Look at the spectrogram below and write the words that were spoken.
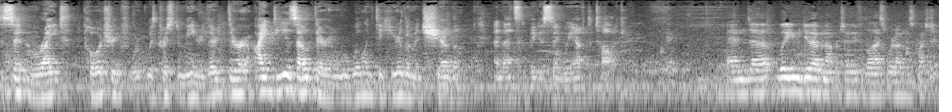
to sit and write poetry for, with Kris Demeanor. There, there are ideas out there and we're willing to hear them and share them. And that's the biggest thing, we have to talk. And uh, William, you do have an opportunity for the last word on this question.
